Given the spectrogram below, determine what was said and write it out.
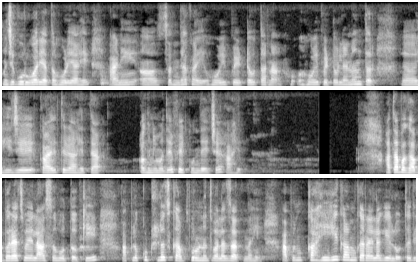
म्हणजे गुरुवारी आता होळी आहे आणि संध्याकाळी होळी पेटवताना हो होळी पेटवल्यानंतर ही जे काळे तिळं आहेत त्या अग्नीमध्ये फेकून द्यायचे आहेत. आता बघा बऱ्याच वेळेला असं होतं की आपलं कुठलंच काम पूर्णत्वाला जात नाही. आपण काहीही काम करायला गेलो तरी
